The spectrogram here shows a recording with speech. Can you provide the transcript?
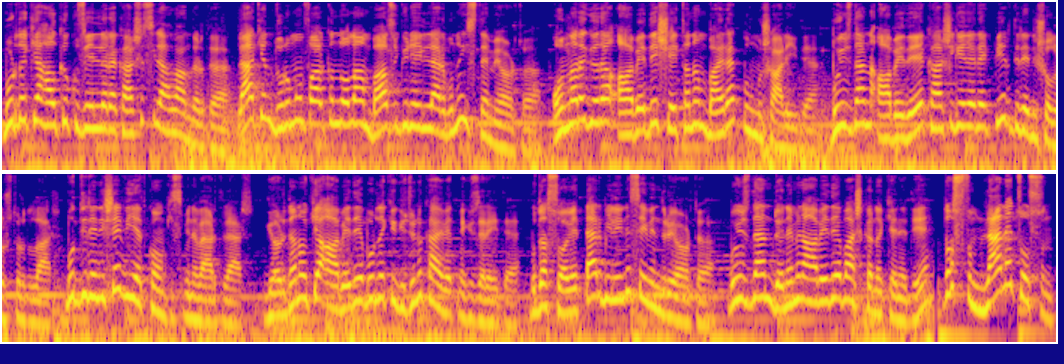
Buradaki halkı Kuzeylilere karşı silahlandırdı. Lakin durumun farkında olan bazı Güneyliler bunu istemiyordu. Onlara göre ABD şeytanın bayrak bulmuş haliydi. Bu yüzden ABD'ye karşı gelerek bir direniş oluşturdular. Bu direnişe Vietcong ismini verdiler. Görünen o ki ABD buradaki gücünü kaybetmek üzereydi. Bu da Sovyetler Birliği'ni sevindiriyordu. Bu Bu yüzden dönemin ABD Başkanı Kennedy, dostum lanet olsun.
